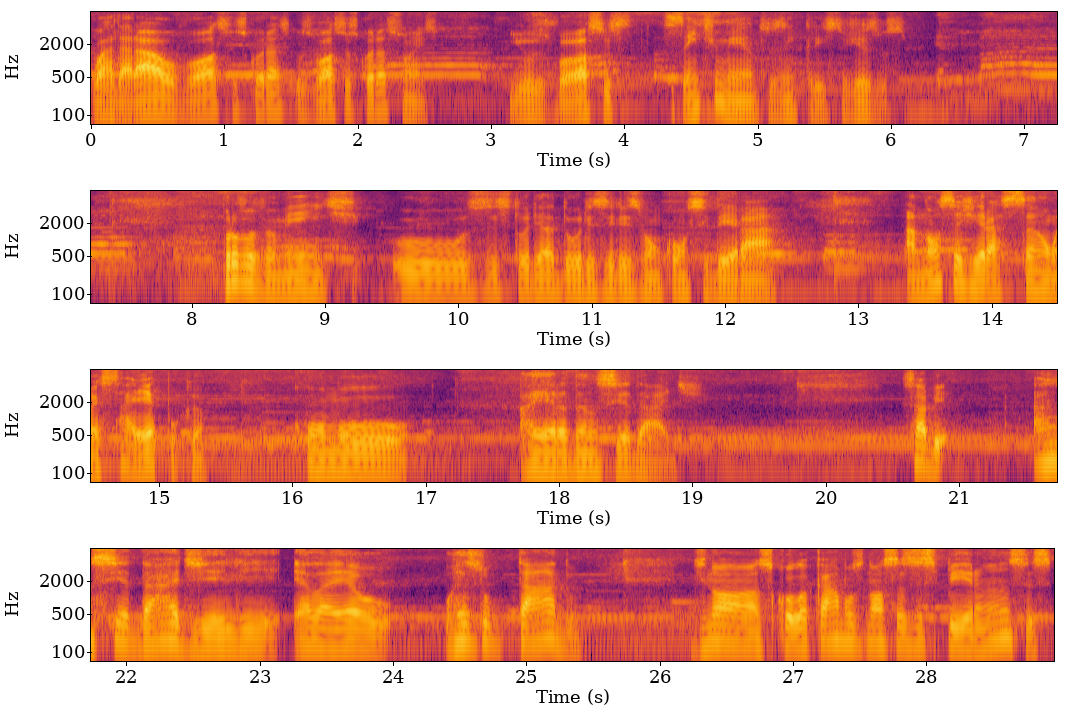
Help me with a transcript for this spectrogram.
guardará os vossos corações e os vossos sentimentos em Cristo Jesus. Provavelmente os historiadores eles vão considerar a nossa geração, essa época, como a era da ansiedade. Sabe, a ansiedade ele, ela é o, o resultado de nós colocarmos nossas esperanças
